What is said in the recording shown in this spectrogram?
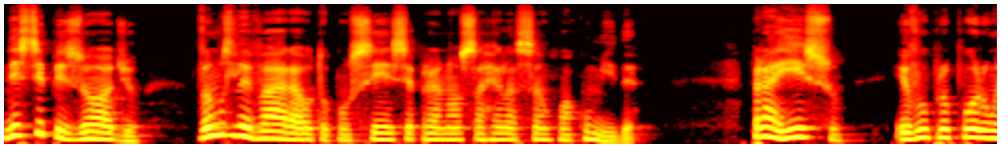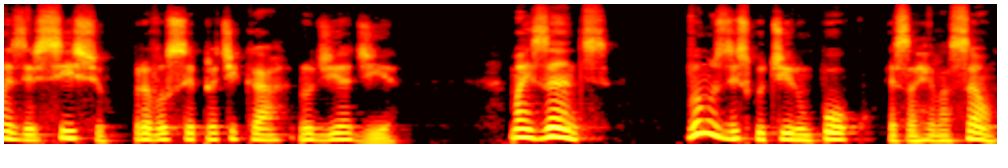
Neste episódio, vamos levar a autoconsciência para a nossa relação com a comida. Para isso, eu vou propor um exercício para você praticar no dia a dia. Mas antes, vamos discutir um pouco essa relação?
